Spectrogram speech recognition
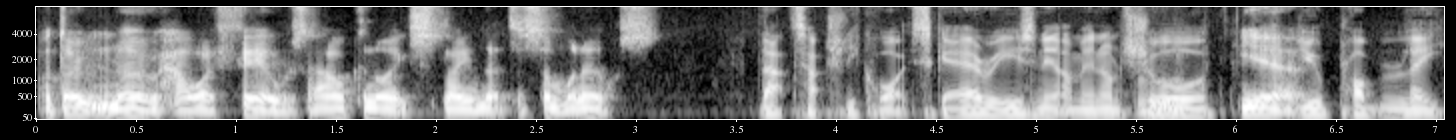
I don't know how I feel, so how can I explain that to someone else? That's actually quite scary, isn't it? I mean, I'm sure Yeah. you probably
